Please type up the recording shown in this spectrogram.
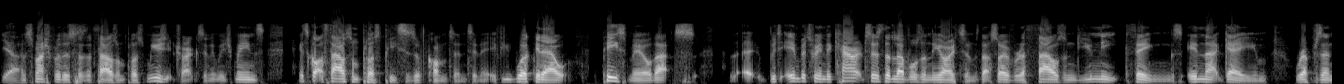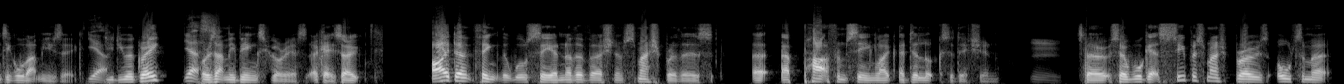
Yeah. and Smash Brothers has a thousand plus music tracks in it, which means it's got a thousand plus pieces of content in it. If you work it out piecemeal, that's uh, in between the characters, the levels, and the items. That's over a thousand unique things in that game representing all that music. Yeah. Do, do you agree? Yes. Or is that me being spurious? Okay, so I don't think that we'll see another version of Smash Brothers uh, apart from seeing like a deluxe edition. Mm. So so we'll get Super Smash Bros Ultimate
